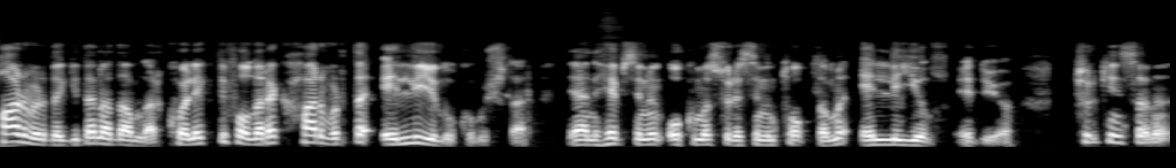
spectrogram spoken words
Harvard'a giden adamlar kolektif olarak Harvard'da 50 yıl okumuşlar. Yani hepsinin okuma süresinin toplamı 50 yıl ediyor. Türk insanı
